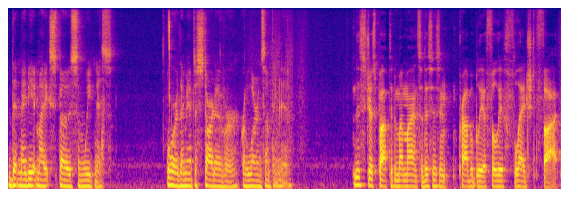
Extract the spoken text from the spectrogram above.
that maybe it might expose some weakness, or they may have to start over or learn something new. This just popped into my mind, so this isn't probably a fully fledged thought.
